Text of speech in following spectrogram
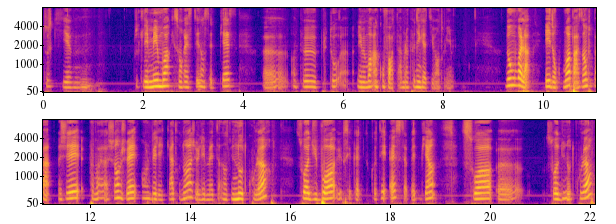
tout ce qui est toutes les mémoires qui sont restées dans cette pièce euh, un peu plutôt les mémoires inconfortables un peu négatives entre guillemets donc voilà et donc moi par exemple bah, j'ai pour ma chambre je vais enlever les cadres noirs je vais les mettre dans une autre couleur soit du bois vu que c'est côté S ça peut être bien soit euh, soit d'une autre couleur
